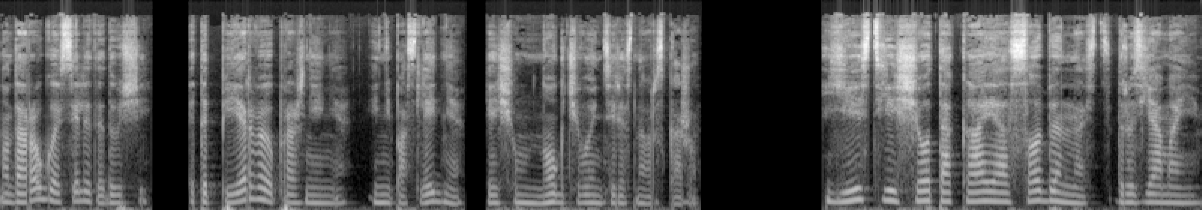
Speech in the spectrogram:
Но дорогу оселит идущий. Это первое упражнение, и не последнее. Я еще много чего интересного расскажу. Есть еще такая особенность, друзья мои.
